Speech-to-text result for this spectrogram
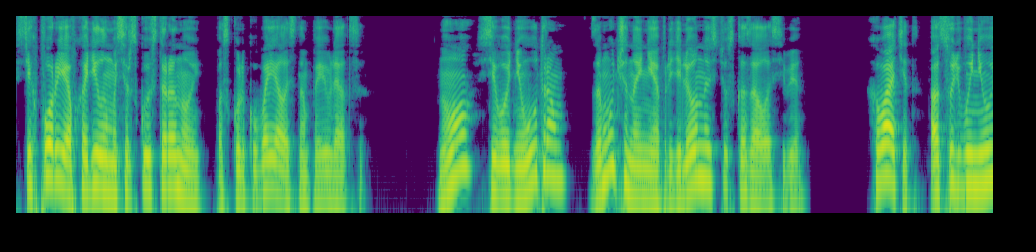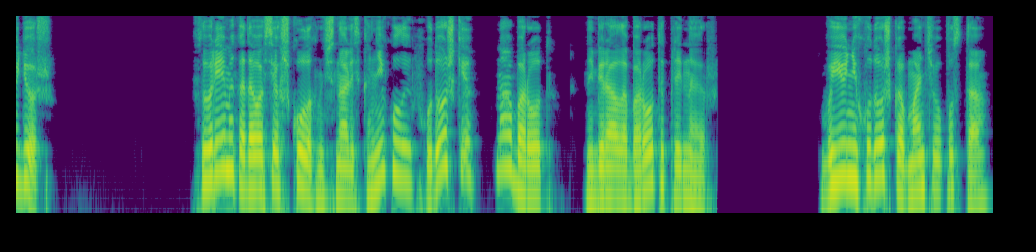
С тех пор я обходила мастерскую стороной, поскольку боялась там появляться. Но сегодня утром, замученная неопределенностью, сказала себе. «Хватит, от судьбы не уйдешь». В то время, когда во всех школах начинались каникулы, в художке, наоборот, набирал обороты пленэр. В июне художка обманчиво пуста.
